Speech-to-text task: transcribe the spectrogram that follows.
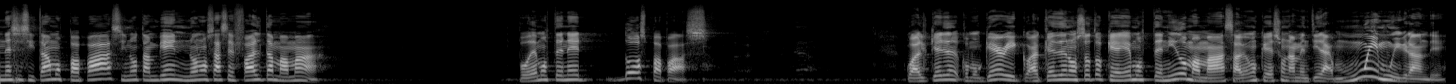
necesitamos papá, sino también no nos hace falta mamá. Podemos tener dos papás. Cualquier, como Gary, cualquier de nosotros que hemos tenido mamá, sabemos que es una mentira muy, muy grande.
